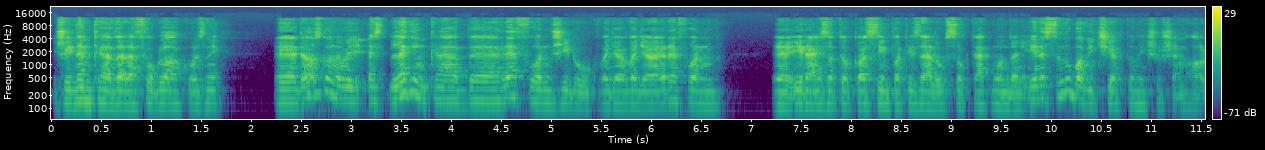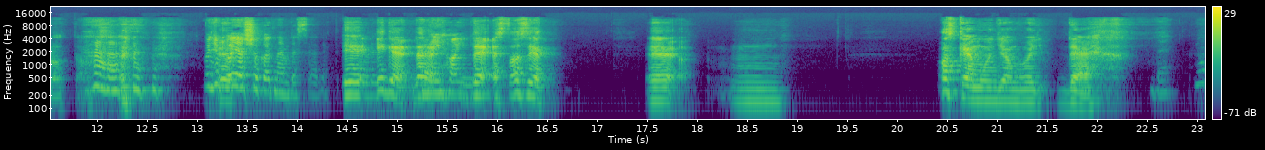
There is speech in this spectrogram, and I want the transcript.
És hogy nem kell vele foglalkozni. De azt gondolom, hogy ezt leginkább reform zsidók, vagy a, vagy a reform irányzatokkal szimpatizálók szokták mondani. Én ezt a Lubavicsiaktól még sosem hallottam. Mondjuk olyan sokat nem beszélgetünk. Igen, de, de ezt azért mm, azt kell mondjam, hogy de. de. Jó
